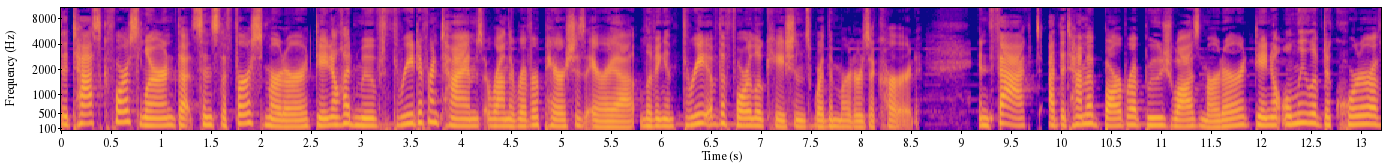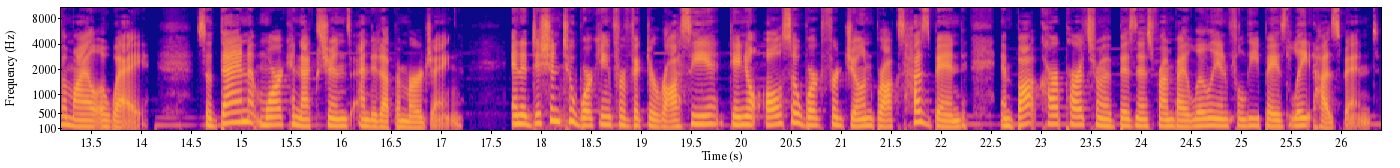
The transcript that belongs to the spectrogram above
The task force learned that since the first murder, Daniel had moved three different times around the river parishes area, living in three of the four locations where the murders occurred. In fact, at the time of Barbara Bourgeois' murder, Daniel only lived a quarter of a mile away. So then more connections ended up emerging. In addition to working for Victor Rossi, Daniel also worked for Joan Brock's husband and bought car parts from a business run by Lillian Philippe's late husband.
